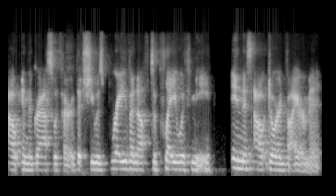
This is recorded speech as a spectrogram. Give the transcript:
out in the grass with her that she was brave enough to play with me in this outdoor environment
